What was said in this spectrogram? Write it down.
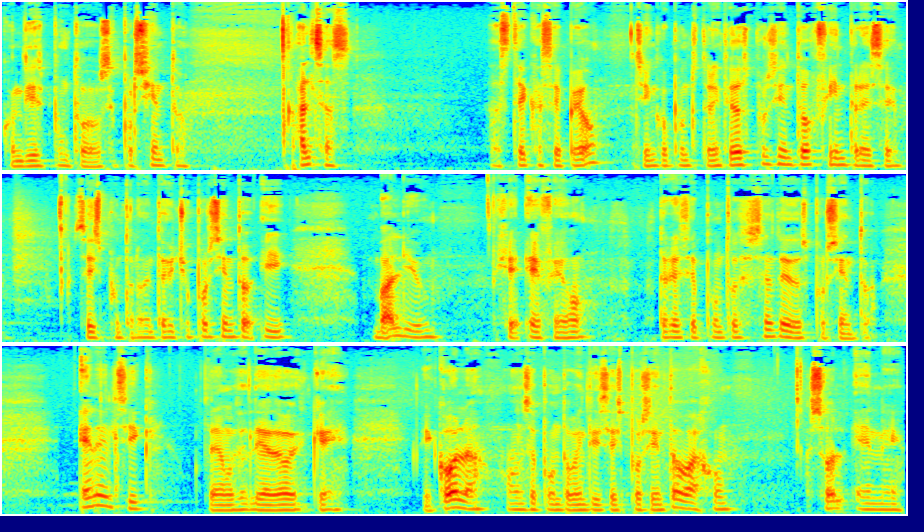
con 10.12%. Alzas Azteca CPO 5.32%, Fin 13 6.98% y Value GFO 13.62%. En el SIC tenemos el día de hoy que Nicola 11.26% abajo, Sol N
